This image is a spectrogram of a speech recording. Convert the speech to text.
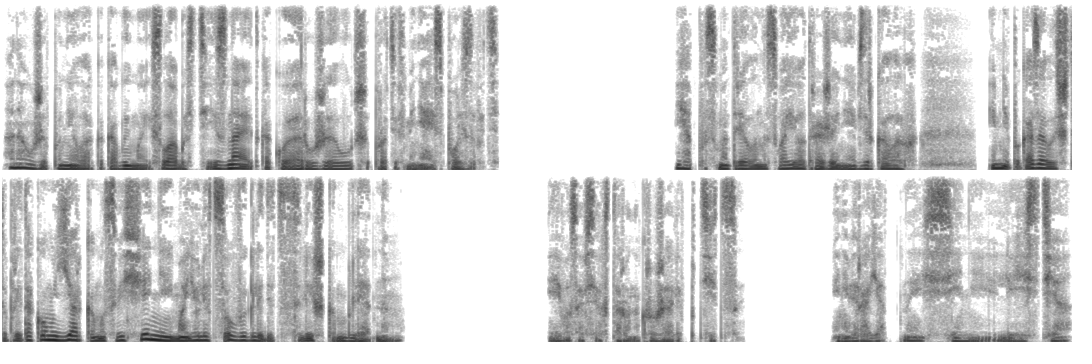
Она уже поняла, каковы мои слабости, и знает, какое оружие лучше против меня использовать. Я посмотрела на свое отражение в зеркалах, и мне показалось, что при таком ярком освещении мое лицо выглядит слишком бледным. И его со всех сторон окружали птицы, и невероятные синие листья,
